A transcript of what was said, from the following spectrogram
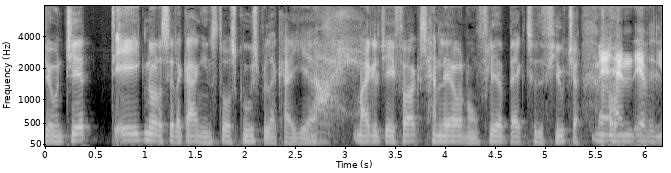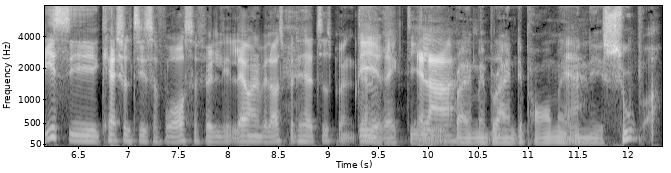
Joan Jett det er ikke noget, der sætter gang i en stor skuespillerkarriere. Nej. Michael J. Fox, han laver nogle flere Back to the Future. Men han, jeg vil lige sige Casualties of War selvfølgelig, laver han vel også på det her tidspunkt. Det er rigtigt. Eller... Brian, med Brian De Palma, ja. en uh, super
